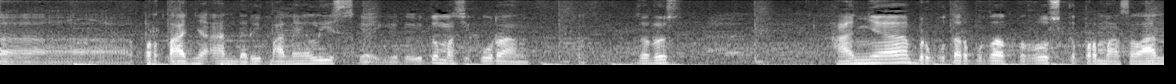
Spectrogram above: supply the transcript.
uh, pertanyaan dari panelis kayak gitu. Itu masih kurang. Terus hanya berputar-putar terus ke permasalahan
